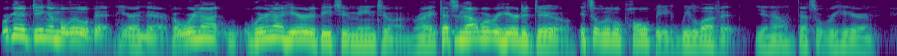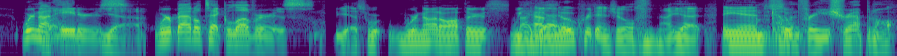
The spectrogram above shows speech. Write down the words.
We're gonna ding them a little bit here and there, but we're not. We're not here to be too mean to them, right? That's not what we're here to do. It's a little pulpy. We love it. You know, that's what we're here. We're not haters. yeah. we're BattleTech lovers. Yes, we're, we're not authors. We Not have yet. no credentials, not yet. And so Coming for you, shrapnel.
